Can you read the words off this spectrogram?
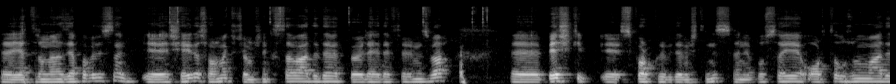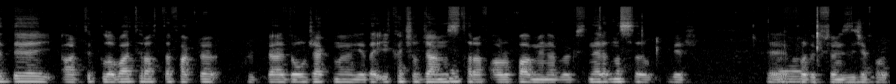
e, yatırımlarınızı yapabilirsiniz. E, şeyi de sormak istiyorum. Şimdi kısa vadede evet böyle hedeflerimiz var. 5 e, e, spor kulübü demiştiniz. Hani bu sayı orta uzun vadede artık global tarafta farklı kulüplerde olacak mı? Ya da ilk açılacağınız evet. taraf Avrupa MENA bölgesi nasıl bir e, prodüksiyon izleyecek orada?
